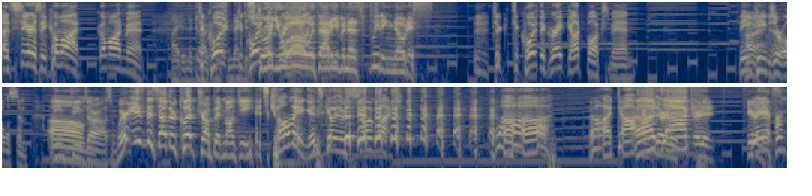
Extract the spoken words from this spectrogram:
Uh, seriously, come on, come on, man. Hide in the To quote- and then destroy the you all Gun- without even a fleeting notice. To, to quote the great Gutfox, man. Theme All right. teams are awesome. Team, Um, teams are awesome. Where is this other clip, Trumpet Monkey? It's coming. It's coming. There's so much. Ah, ah, Doc. Ah, there Doc. There it is. Here it yeah, is. from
